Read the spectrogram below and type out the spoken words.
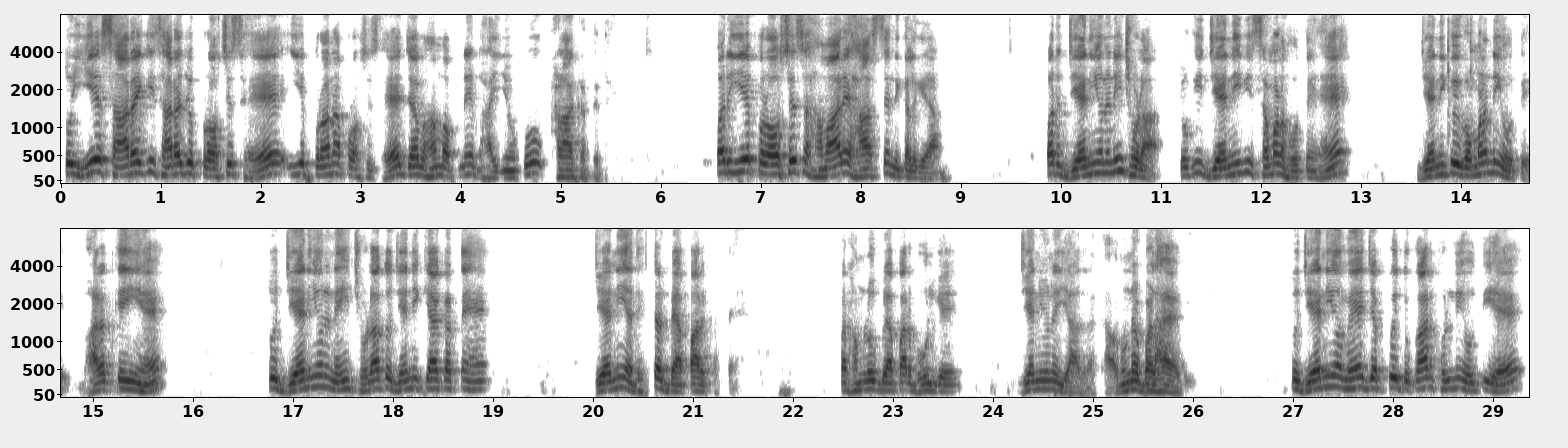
तो ये सारे की सारा जो प्रोसेस है, ये पुराना प्रोसेस है, जब हम अपने भाइयों को खड़ा करते थे। पर ये प्रोसेस हमारे हाथ से निकल गया। पर जैनियों ने नहीं छोड़ा, क्योंकि तो जैनी भी समण होते हैं। जैनी कोई वमण नहीं होते, भारत के ही हैं। तो जैनियों ने नहीं छोड़ा तो जैनी क्या करते हैं? जैनी अधिकतर व्यापार करते हैं। पर हम लोग व्यापार भूल गए जैनियों ने याद रखा और उन्होंने बढ़ाया भी। तो जैनियों में जब कोई दुकान खुलनी होती है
